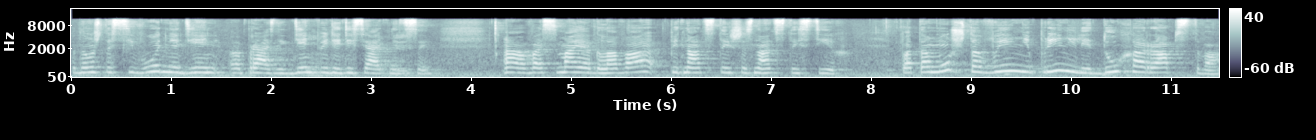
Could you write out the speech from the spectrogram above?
потому что сегодня день, э, праздник, день Пятидесятницы. а, 8 глава, 15 и 16 стих. «Потому что вы не приняли духа рабства,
